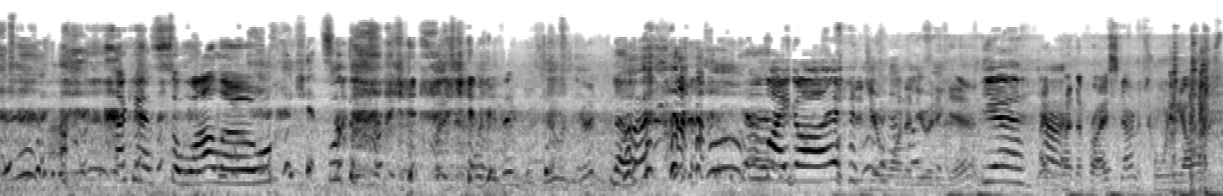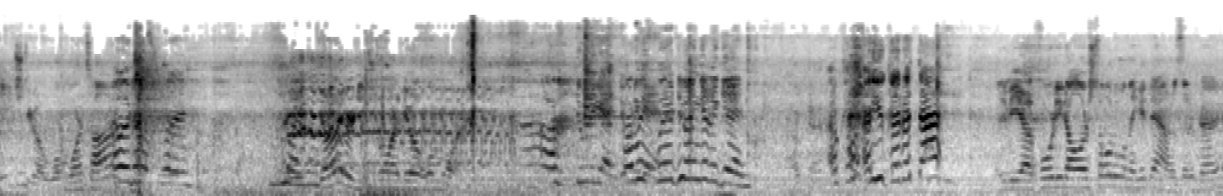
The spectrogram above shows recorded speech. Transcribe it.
I can't swallow. What the? What do you think? Was it, was it good? No. oh my god. Did you want to do it again? Yeah. I can cut the price down to twenty dollars each to go one more time. Oh, don't play. Are you good, or did you want to do it one more? do it again. Are we, we're doing it again. Okay, are you good with that? It'd be uh, forty dollars total when they get down. Is that okay?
